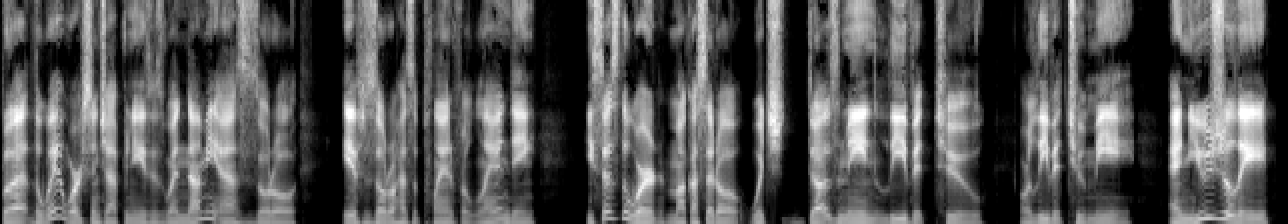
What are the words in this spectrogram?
But the way it works in Japanese is when Nami asks Zoro if Zoro has a plan for landing, he says the word makasero, which does mean leave it to or leave it to me. And usually,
